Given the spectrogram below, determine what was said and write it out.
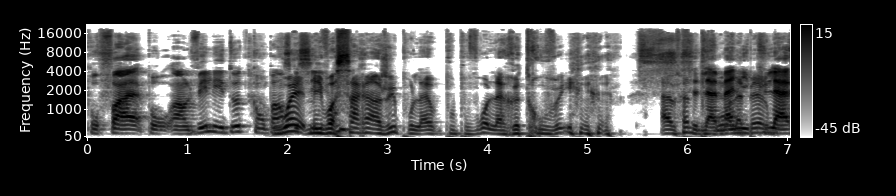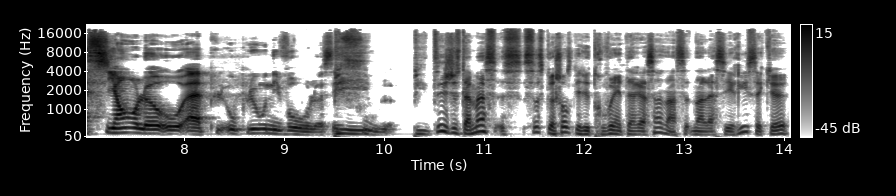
pour faire, pour enlever les doutes qu'on pense ouais, que c'est mais il va s'arranger pour, la, pour pouvoir la retrouver. avant C'est de de la manipulation, là, au, à plus, au plus haut niveau, là. C'est Puis- fou, là. Puis, tu sais, justement, ça, c'est quelque chose que j'ai trouvé intéressant dans, la série, c'est que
